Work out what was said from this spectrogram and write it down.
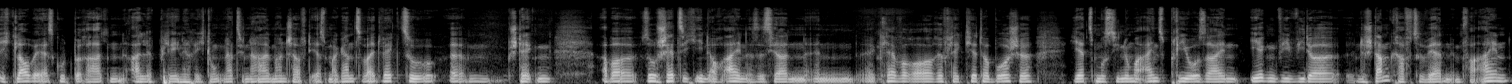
ich glaube, er ist gut beraten, alle Pläne Richtung Nationalmannschaft erstmal ganz weit weg zu ähm, stecken. Aber so schätze ich ihn auch ein. Es ist ja ein, ein cleverer, reflektierter Bursche. Jetzt muss die Nummer eins Prio sein, irgendwie wieder eine Stammkraft zu werden im Verein.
